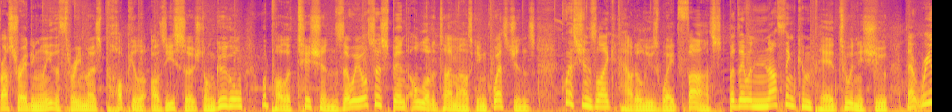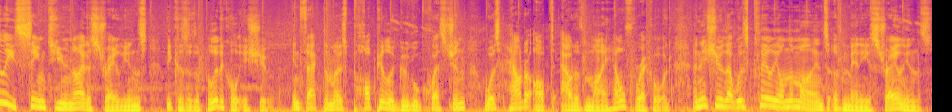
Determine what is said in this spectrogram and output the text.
Frustratingly, the three most popular Aussies searched on Google were politicians, though we also spent a lot of time asking questions. Questions like how to lose weight fast, but they were nothing compared to an issue that really seemed to unite Australians because of the political issue. In fact, the most popular Google question was how to opt out of My Health Record, an issue that was clearly on the minds of many Australians.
